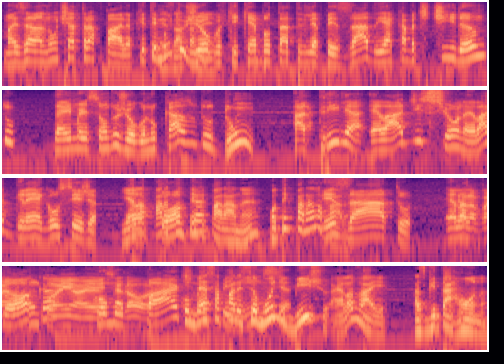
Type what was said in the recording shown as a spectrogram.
mas ela não te atrapalha. Porque tem muito Exatamente. jogo que quer botar trilha pesada e acaba te tirando da imersão do jogo. No caso do Doom, a trilha ela adiciona, ela agrega, ou seja, E ela, para quando tem que parar, né? Quando tem que parar, ela para. Exato. Ela, Ela vai, ela toca acompanha, é, isso como é parte Começa a aparecer um monte de bicho, aí ela vai. As guitarronas.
